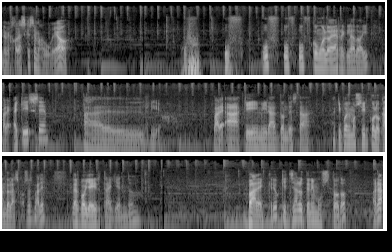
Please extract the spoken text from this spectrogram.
No me jodas que se me ha bugueado. Uf, uf, uf, uf, uf, cómo lo he arreglado ahí. Vale, hay que irse al río. Vale, aquí mirad dónde está. Aquí podemos ir colocando las cosas, ¿vale? Las voy a ir trayendo. Vale, creo que ya lo tenemos todo. Ahora,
